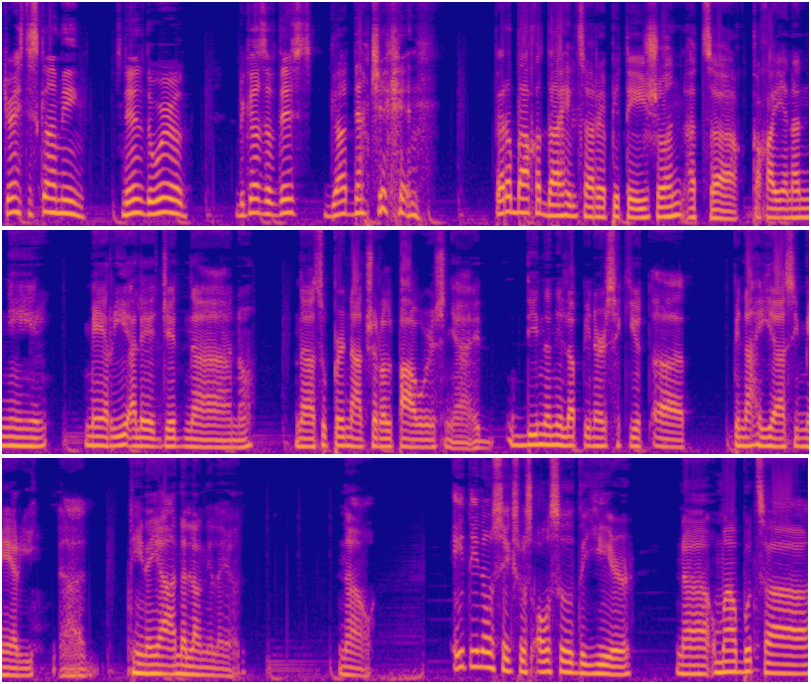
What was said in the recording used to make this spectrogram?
Christ is coming! It's the end of the world! Because of this goddamn chicken! Pero baka dahil sa reputation at sa kakayanan ni Mary alleged na no na supernatural powers niya, hindi eh, na nila pinersecute at pinahiya si Mary. Uh, hinayaan na lang nila yon. Now, 1806 was also the year na umabot sa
